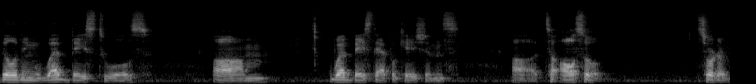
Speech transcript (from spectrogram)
building web-based tools, um, web-based applications, uh, to also sort of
